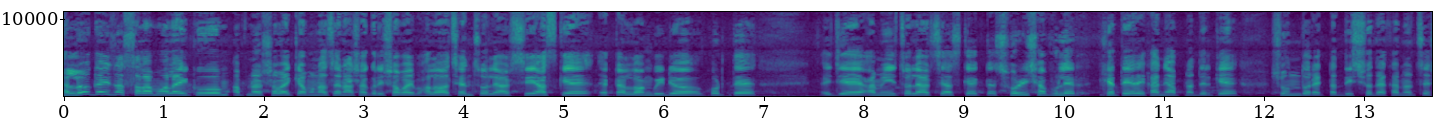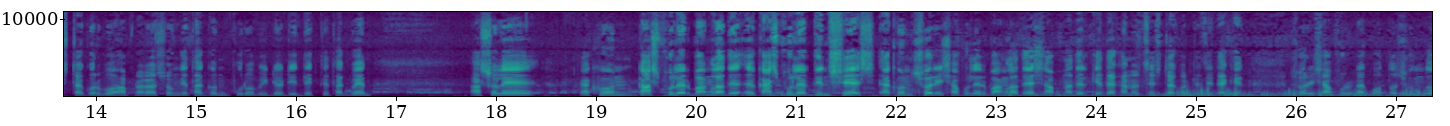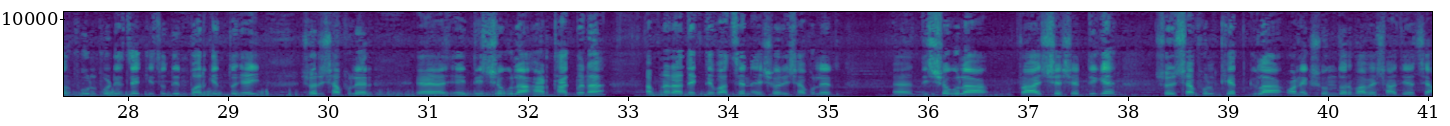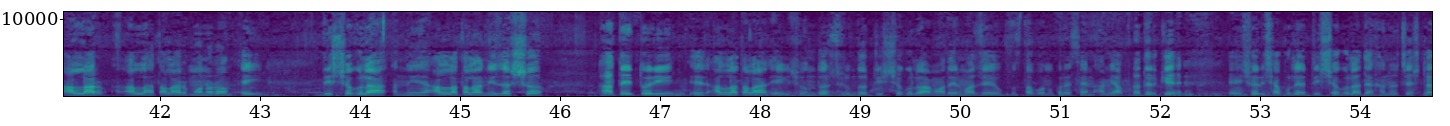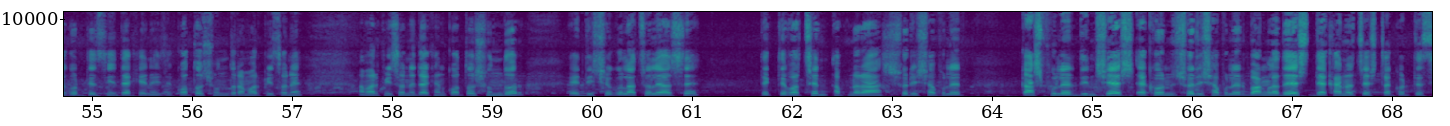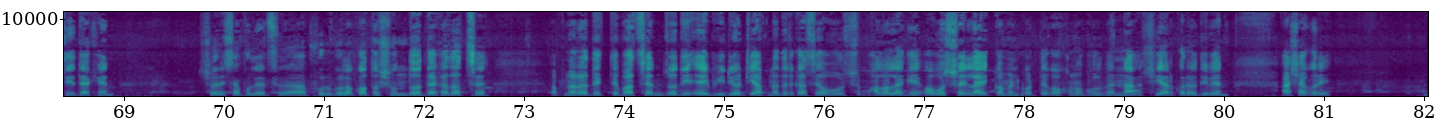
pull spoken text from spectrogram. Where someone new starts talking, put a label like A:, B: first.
A: Hello guys, আসসালামু আলাইকুম। আপনার সবাই কেমন আছেন? আশা করি সবাই ভালো আছেন। চলে আসছি আজকে একটা লং ভিডিও করতে। এই যে আমি চলে আসছি আজকে একটা সরিষা ফুলের ক্ষেতের। এখানে আপনাদেরকে সুন্দর একটা দৃশ্য দেখানোর চেষ্টা করব। আপনারা সঙ্গে থাকুন, পুরো ভিডিওটি দেখতে থাকবেন। আসলে এখন কাশফুলের বাংলাদেশ কাশফুলের দিন শেষ। এখন সরিষা ফুলের বাংলাদেশ। আপনাদেরকে দেখানোর চেষ্টা করতেছি। দেখেন, সরিষা ফুলটা কত সুন্দর ফুল ফুটেছে। কিছুদিন পর কিন্তু এই সরিষা ফুলের এই দৃশ্যগুলা আর থাকবে না। আপনারা দেখতে পাচ্ছেন এই সরিষা ফুলের দৃশ্যগুলা প্রায় শেষের দিকে। সরিষা ফুল ক্ষেতগুলা অনেক সুন্দরভাবে সাজিয়েছে। আল্লাহর, আল্লাহ তালার মনোরম এই দৃশ্যগুলা নিয়ে আল্লাহ তালা নিজস্ব হাতেই তৈরি। আল্লাহ তালা এই সুন্দর সুন্দর দৃশ্যগুলো আমাদের মাঝে উপস্থাপন করেছেন। আমি আপনাদেরকে এই সরিষা ফুলের দৃশ্যগুলো দেখানোর চেষ্টা করতেছি। দেখেন এই যে কত সুন্দর আমার পিছনে আমার পিছনে দেখেন কত সুন্দর এই দৃশ্যগুলো চলে আসে। দেখতে পাচ্ছেন আপনারা, সরিষা ফুলের কাশফুলের দিন শেষ। এখন সরিষা ফুলের বাংলাদেশ দেখানোর চেষ্টা করতেছি, দেখেন। সরিষা ফুলের ফুলগুলো কত সুন্দর দেখা যাচ্ছে। আপনারা দেখতে পাচ্ছেন, যদি এই ভিডিওটি আপনাদের কাছে অবশ্য ভালো লাগে, অবশ্যই লাইক, কমেন্ট করতে কখনো ভুলবেন না, শেয়ার করেও দিবেন। আশা করি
